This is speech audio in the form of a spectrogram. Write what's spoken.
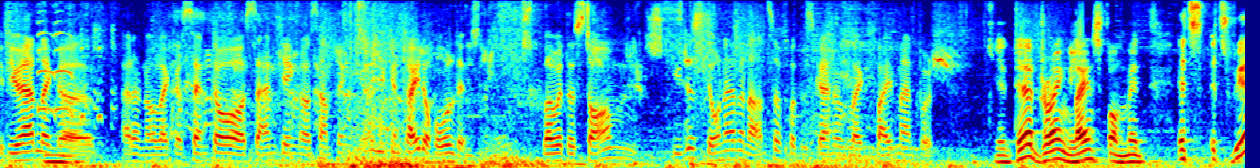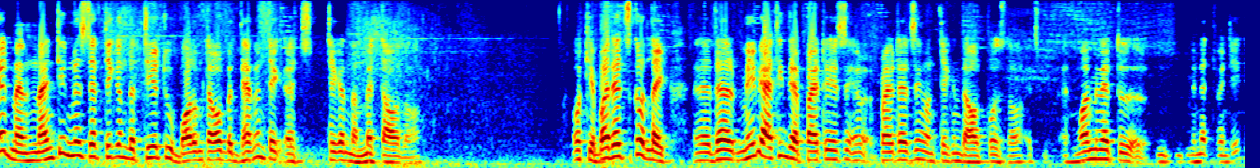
if you had like a, I don't know, like a centaur or sand king or something, you know, you can try to hold it. But with the storm, you just don't have an answer for this kind of like five man push. Yeah, they're drawing lines for mid. It's it's weird, man. 19 minutes they've taken the tier 2 bottom tower, but they haven't take, uh, taken the mid tower though. Okay, but it's good. Like uh, they're maybe I think they're prioritizing uh, prioritizing on taking the outpost though. It's uh, one minute to uh, minute 20.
